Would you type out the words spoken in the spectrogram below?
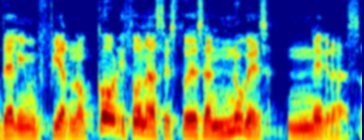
del Infierno. Corizonas, esto es Nubes Negras.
